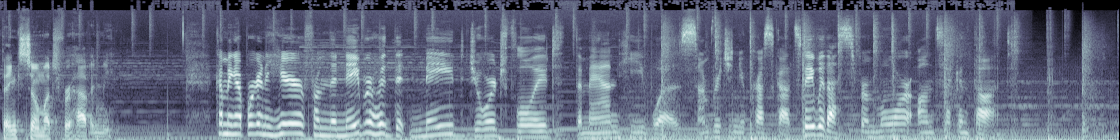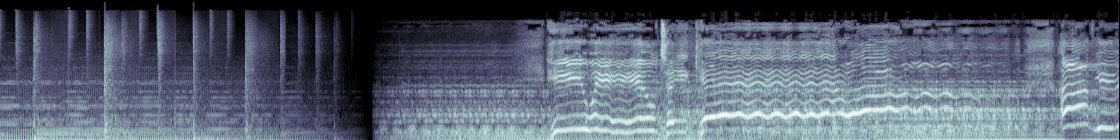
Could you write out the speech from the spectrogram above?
Thanks so much for having me. Coming up, we're going to hear from the neighborhood that made George Floyd the man he was. I'm Virginia Prescott. Stay with us for more on Second Thought. He will take care of you.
